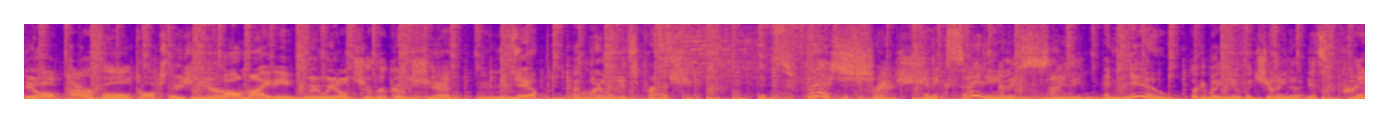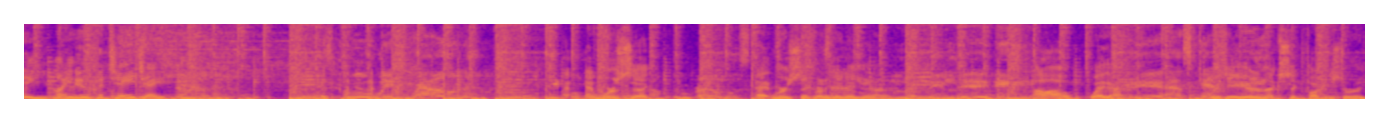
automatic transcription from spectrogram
the all powerful talk station here, Almighty. where we don't sugarcoat shit. Nope. And Marla, it's fresh. It's fresh. It's fresh. and exciting. And exciting. and new. Look at my new vagina. It's pretty. Look My at new it. for JJ. And we're sick. Hey, we're sick, Renegade Nation. Hello. go. Wake up. Wait till you hear the next sick fucking story.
